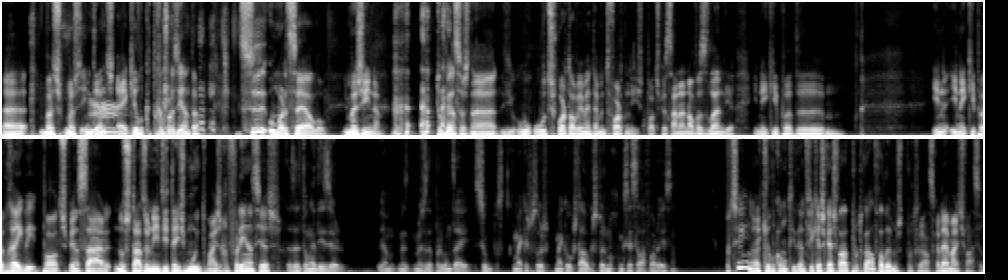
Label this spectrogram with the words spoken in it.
Ah, mas, mas entendes? É aquilo que te representa. Se o Marcelo, imagina, tu pensas na. O, o desporto, obviamente, é muito forte nisto. Podes pensar na Nova Zelândia e na equipa de. E na, e na equipa de rugby, podes pensar nos Estados Unidos e tens muito mais referências. Estás a, a dizer. Yeah, mas, mas a pergunta é se eu- como é que as pessoas, como é que eu gostava que as pessoas me reconhecessem lá fora, é isso? Sim, aquilo com que te identificas. Queres falar de Portugal? Falamos de Portugal. Se calhar é mais fácil,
